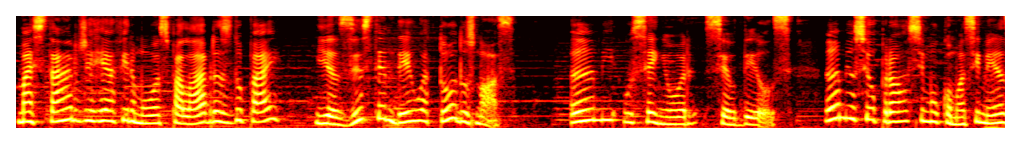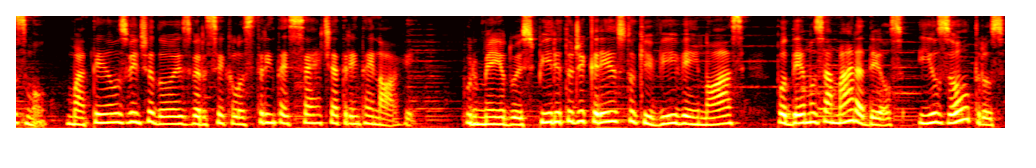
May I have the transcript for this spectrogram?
mais tarde reafirmou as palavras do Pai e as estendeu a todos nós. Ame o Senhor, seu Deus. Ame o seu próximo como a si mesmo. Mateus 22, versículos 37 a 39. Por meio do Espírito de Cristo que vive em nós, podemos amar a Deus e os outros,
